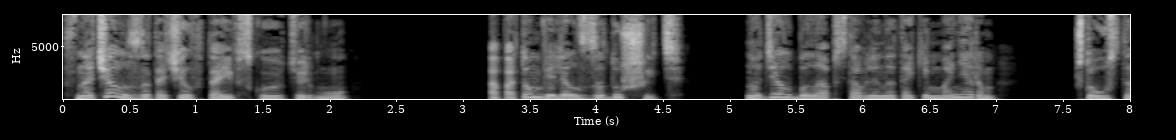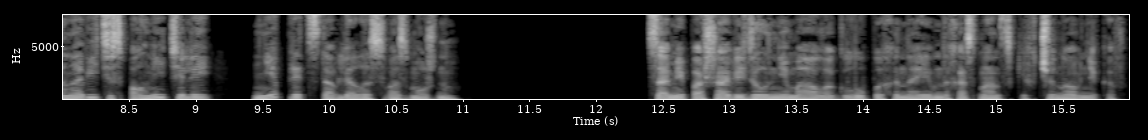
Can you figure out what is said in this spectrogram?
Сначала заточил в Таифскую тюрьму, а потом велел задушить. Но дело было обставлено таким манером, что установить исполнителей не представлялось возможным. Сами Паша видел немало глупых и наивных османских чиновников,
